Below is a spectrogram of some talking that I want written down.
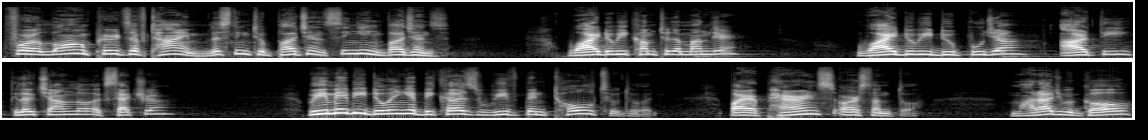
for long periods of time, listening to bhajans, singing bhajans. Why do we come to the mandir? Why do we do puja, arti, tilak chanlo, etc.? We may be doing it because we've been told to do it by our parents or santo. Maharaj would go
